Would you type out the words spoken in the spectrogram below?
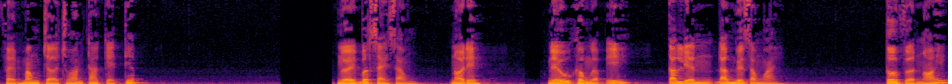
phải mong chờ cho hắn ta kể tiếp. Người bớt dài dòng, nói đi, nếu không hợp ý, ta liền đá ngươi ra ngoài. Tôi vừa nói,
